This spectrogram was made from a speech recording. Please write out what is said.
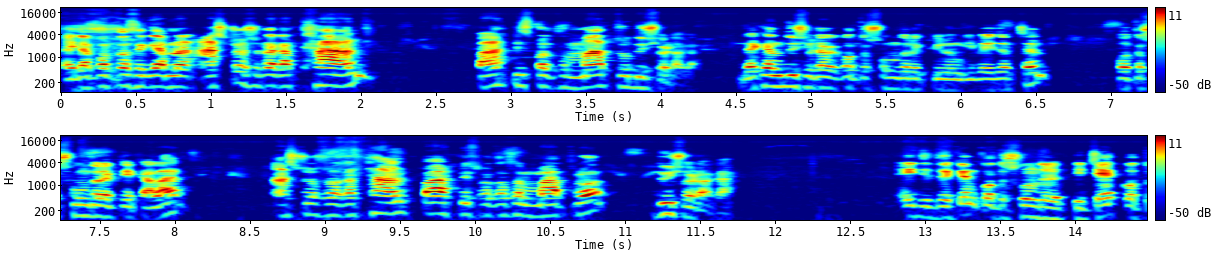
এটা পড়তেছে কি আপনার আটশোশো টাকা থান পার পিস পড়তেছে মাত্র দুইশো টাকা। দেখেন দুইশো টাকা কত সুন্দর একটি লুঙ্গি পেয়ে যাচ্ছেন, কত সুন্দর একটি কালার আটশোশো টাকা থান পার পিস পড়তেছে মাত্র দুইশো টাকা। এই যে দেখেন কত সুন্দর একটি চেক কত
